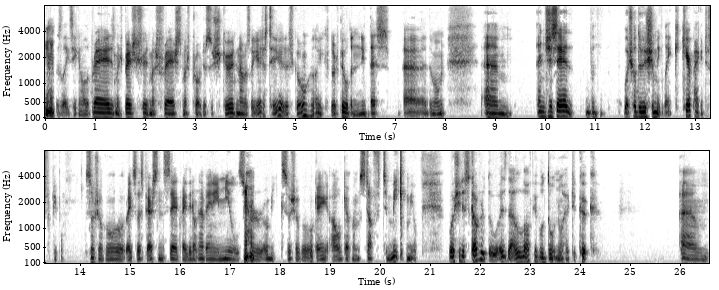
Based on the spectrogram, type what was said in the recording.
Mhm. was like taking all the bread, as much bread as she could, as much fresh, as much produce as she could, and I was like, yeah, just take it, just go. Like, there's people that need this uh, at the moment. Um, and she said, what she'll do is she'll make like care packages for people. So she'll go, right, so this person said, right, they don't have any meals Mhm. for a week. So she'll go, okay, I'll give them stuff to make a meal. What she discovered though is that a lot of people don't know how to cook. Um,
